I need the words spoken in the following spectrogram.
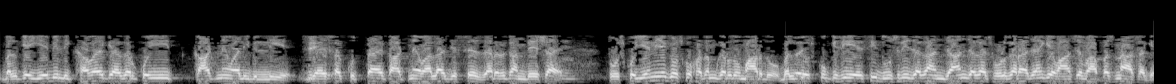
بلکہ یہ بھی لکھا ہوا ہے کہ اگر کوئی کاٹنے والی بلی ہے یا ایسا کتا ہے کاٹنے والا جس سے زر کا اندیشہ ہے تو اس کو یہ نہیں ہے کہ اس کو ختم کر دو مار دو بلکہ اس کو کسی ایسی دوسری جگہ انجان جگہ چھوڑ کر آ جائیں کہ وہاں سے واپس نہ آ سکے۔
